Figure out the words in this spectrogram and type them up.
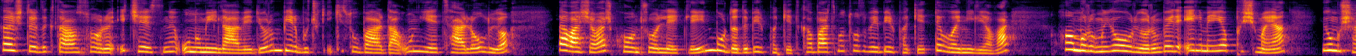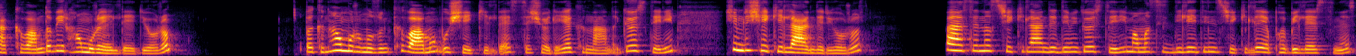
Karıştırdıktan sonra içerisine unumu ilave ediyorum. 1,5-2 su bardağı un yeterli oluyor. Yavaş yavaş kontrolle ekleyin. Burada da bir paket kabartma tozu ve bir paket de vanilya var. Hamurumu yoğuruyorum. Böyle elime yapışmayan yumuşak kıvamda bir hamur elde ediyorum. Bakın hamurumuzun kıvamı bu şekilde. Size şöyle yakından da göstereyim. Şimdi şekillendiriyoruz. Ben size nasıl şekillendirdiğimi göstereyim ama siz dilediğiniz şekilde yapabilirsiniz.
